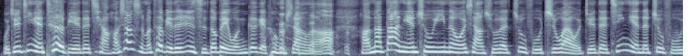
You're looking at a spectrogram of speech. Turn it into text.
我觉得今年特别的巧，好像什么特别的日子都被文哥给碰上了啊。好，那大年初一呢，我想除了祝福之外，我觉得今年的祝福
